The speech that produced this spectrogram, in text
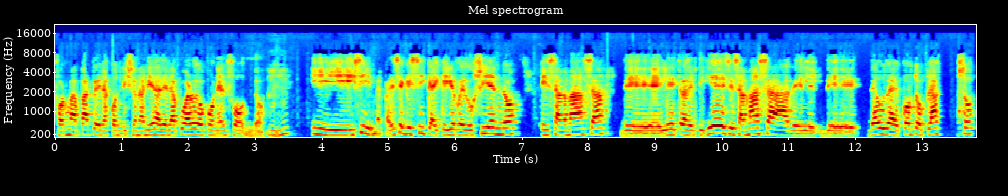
forma parte de las condicionalidades del acuerdo con el fondo. Y sí, me parece que sí, que hay que ir reduciendo esa masa de letras de liquidez, esa masa de, deuda de corto plazo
